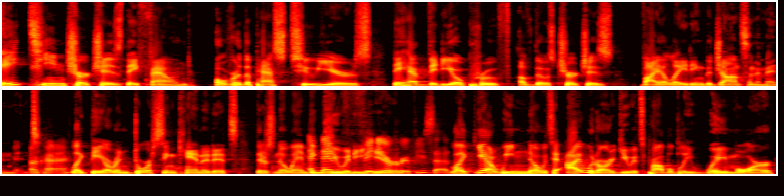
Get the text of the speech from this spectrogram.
18 churches they found over the past two years. They have video proof of those churches violating the Johnson Amendment. Okay. Like they are endorsing candidates. There's no ambiguity video here. proof, you said. Like, yeah, we know it's, I would argue it's probably way more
